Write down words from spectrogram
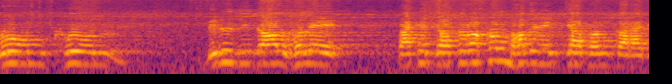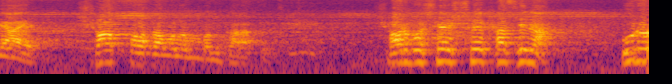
গুম, খুন, বিরোধী দল হলে তাকে যত রকম ভাবে নির্যাতন করা যায়, সব পথ অবলম্বন করা হয়েছে। সর্বশেষ শেখ হাসিনা পুরো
